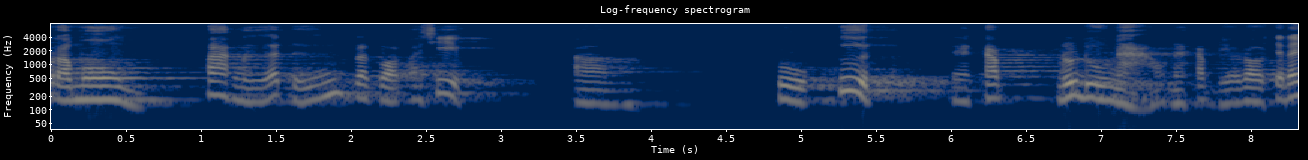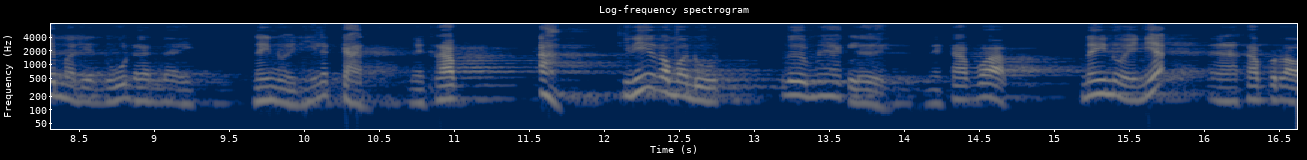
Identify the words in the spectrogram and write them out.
ประมง ภาคเหนือถึงประกอบอาชีพปลูกพืชนะครับฤดูหนาวนะครับ เดี๋ยวเราจะได้มาเรียนรู้กันในในหน่วยนี้แล้วกันนะครับอะ ทีนี้เรามาดูเริ่มแรกเลยนะครับว่าในหน่วยเนี้ยนะครับเรา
